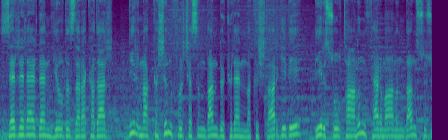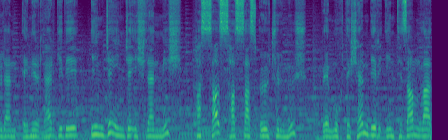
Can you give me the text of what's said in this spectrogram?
zerrelerden yıldızlara kadar bir nakkaşın fırçasından dökülen nakışlar gibi, bir sultanın fermanından süzülen emirler gibi ince ince işlenmiş, hassas hassas ölçülmüş ve muhteşem bir intizamla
